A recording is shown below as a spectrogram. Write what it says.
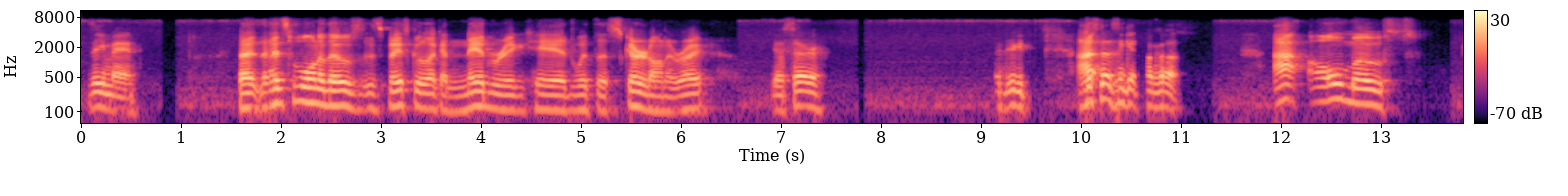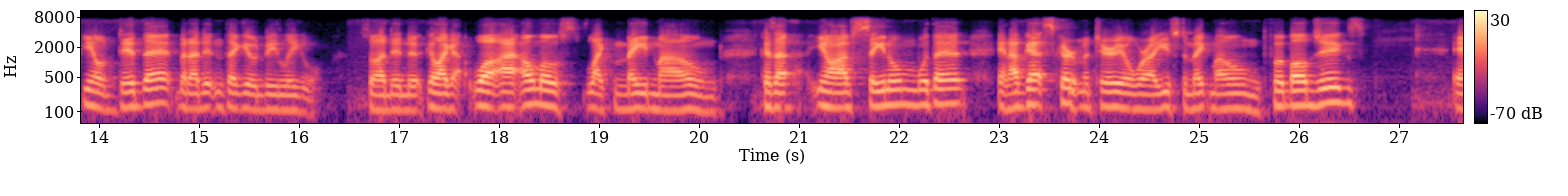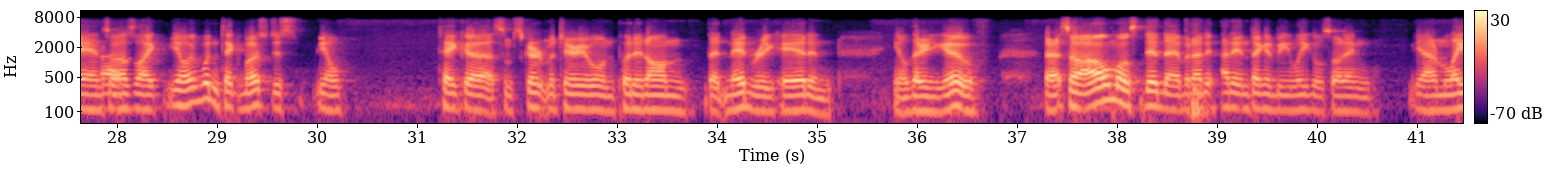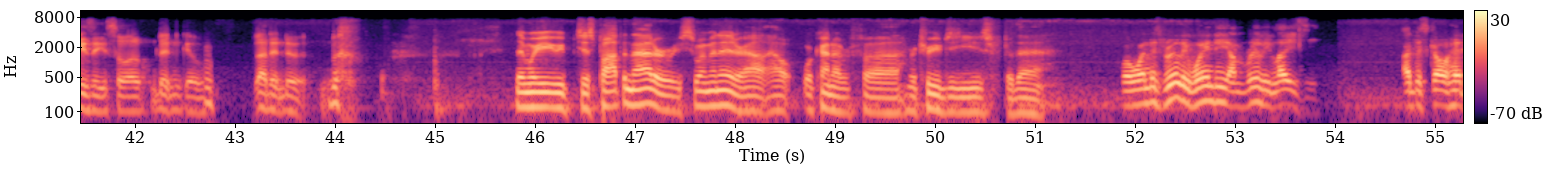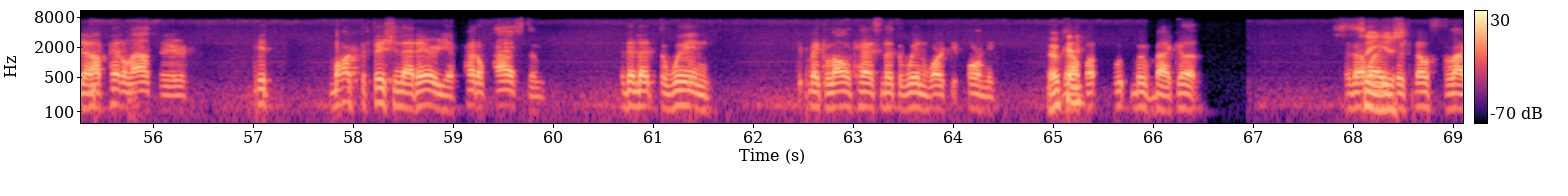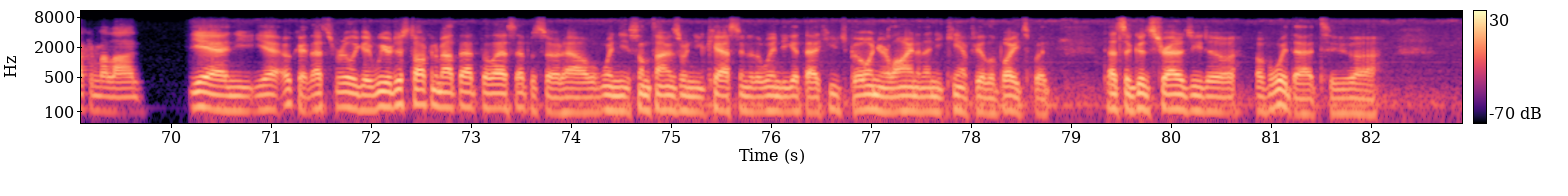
Z man. That that's one of those. It's basically like a Ned rig head with the skirt on it, right? Yes, sir. Could, I this doesn't get hung up. I almost, you know, did that, but I didn't think it would be legal, so I didn't do it. Like, well, I almost like made my own because I, you know, I've seen them with that, and I've got skirt material where I used to make my own football jigs, and so I was like, you know, it wouldn't take much, just you know, take uh, some skirt material and put it on that Ned rig head, and you know, there you go. So I almost did that, but I, di- I didn't think it'd be legal, so I didn't. Yeah, I'm lazy, so I didn't go. I didn't do it. Then were you just popping that, or were you swimming it, or how? how what kind of uh, retrieve did you use for that? Well, when it's really windy, I'm really lazy. I just go ahead and I pedal out there, get mark the fish in that area, pedal past them, and then let the wind make a long cast and let the wind work it for me. Okay. Move back up, and that So way just- there's no slack in my line. Yeah, and you, yeah, okay, that's really good. We were just talking about that the last episode. How when you sometimes when you cast into the wind, you get that huge bow in your line, and then you can't feel the bites. But that's a good strategy to avoid that. To uh,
